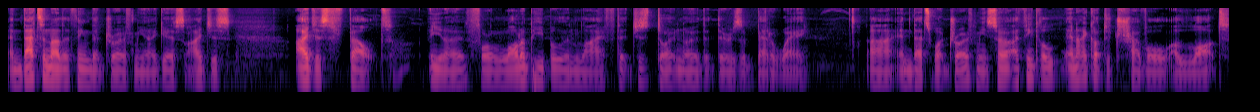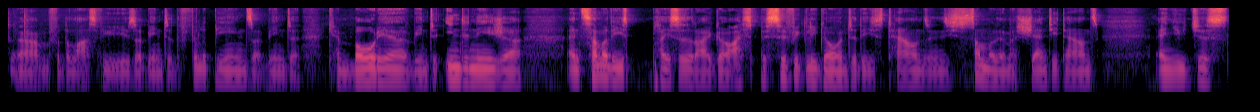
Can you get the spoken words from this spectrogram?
and that's another thing that drove me. I guess I just I just felt, you know, for a lot of people in life that just don't know that there is a better way. Uh, and that's what drove me. So I think, and I got to travel a lot um, for the last few years. I've been to the Philippines, I've been to Cambodia, I've been to Indonesia, and some of these places that I go, I specifically go into these towns, and some of them are shanty towns, and you just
